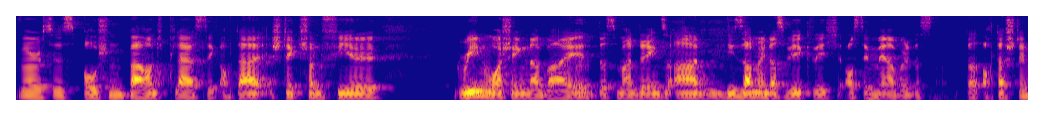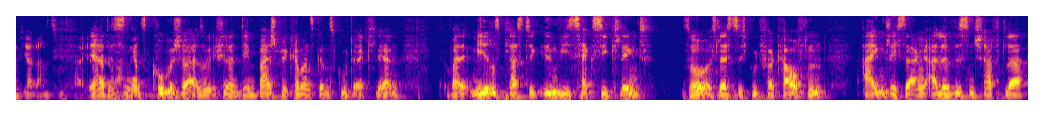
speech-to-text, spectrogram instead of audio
versus Ocean Bound Plastic, auch da steckt schon viel Greenwashing dabei, dass man denkt, so, ah, die sammeln das wirklich aus dem Meer, weil das auch das stimmt ja dann zum Teil. Ja, das ist ein ganz komischer, also ich finde, an dem Beispiel kann man es ganz gut erklären, weil Meeresplastik irgendwie sexy klingt. So, es lässt sich gut verkaufen. Eigentlich sagen alle Wissenschaftler,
